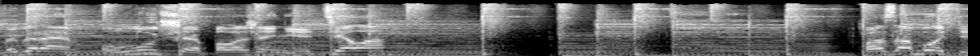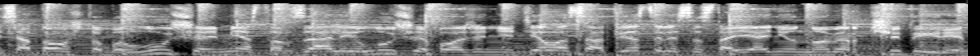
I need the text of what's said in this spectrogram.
Выбираем лучшее положение тела. Позаботьтесь о том, чтобы лучшее место в зале и лучшее положение тела соответствовали состоянию номер 4.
